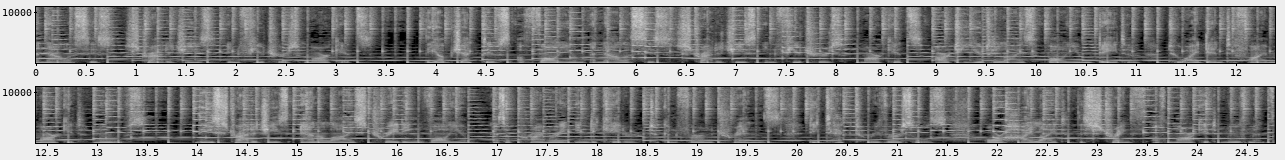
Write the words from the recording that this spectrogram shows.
analysis strategies in futures markets? The objectives of volume analysis strategies in futures markets are to utilize volume data to identify market moves. These strategies analyze trading volume as a primary indicator to confirm trends, detect reversals, or highlight the strength of market movements.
